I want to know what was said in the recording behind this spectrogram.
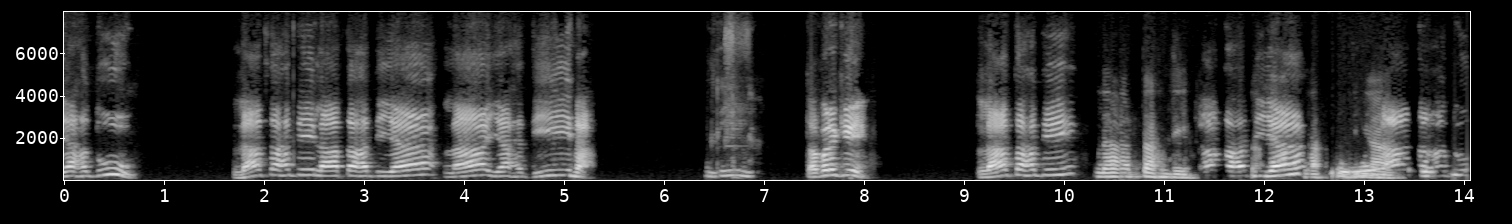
ইয়াহদু। লা তাহদি লা তাহদিয়া লা ইয়াহদিনা। তারপরে কি? লা তাহদি লা তাহদি। লা তাহদিয়া। লা তাহদু।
